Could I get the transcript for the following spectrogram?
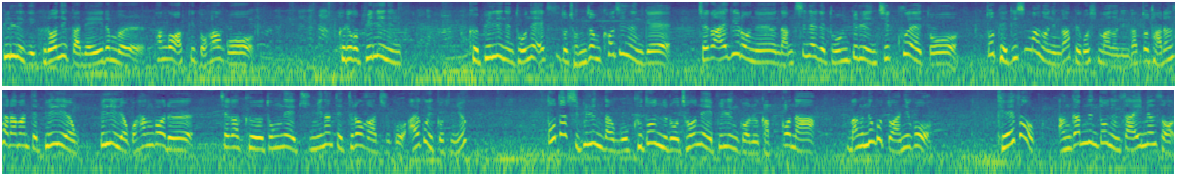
빌리기 그러니까 내 이름을 판 것 같기도 하고 그리고 빌리는 그 빌리는 돈의 액수도 점점 커지는 게 제가 알기로는 남친에게 돈 빌린 직후에도 또 120만 원인가 150만 원인가 또 다른 사람한테 빌리려고, 빌리려고 한 거를 제가 그 동네 주민한테 들어가지고 알고 있거든요. 또다시 빌린다고 그 돈으로 전에 빌린 거를 갚거나 막는 것도 아니고 계속 안 갚는 돈은 쌓이면서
